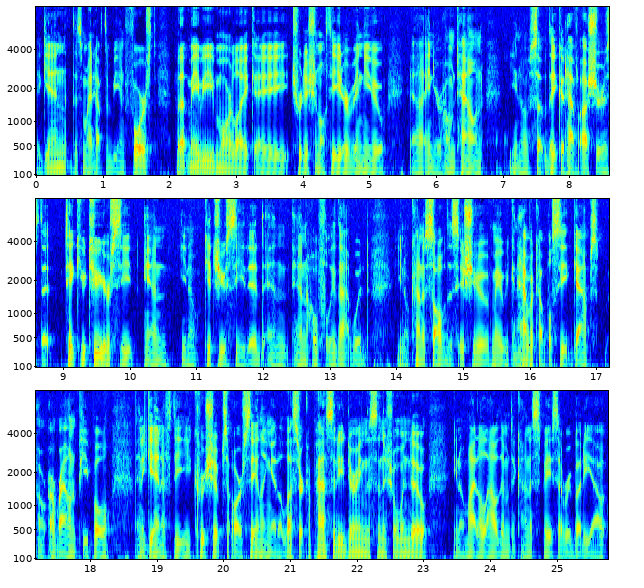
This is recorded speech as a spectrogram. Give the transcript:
Again, this might have to be enforced, but maybe more like a traditional theater venue uh, in your hometown. You know, so they could have ushers that take you to your seat and you know get you seated, and and hopefully that would you know kind of solve this issue of maybe we can have a couple seat gaps around people. And again, if the cruise ships are sailing at a lesser capacity during this initial window, you know, might allow them to kind of space everybody out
